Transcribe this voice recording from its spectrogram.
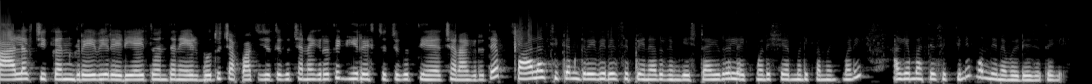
palak chicken gravy ready ಆಯ್ತು ಅಂತಾನೆ ಹೇಳ್ಬೋದು. ಚಪಾತಿ ಜೊತೆಗೂ ಚೆನ್ನಾಗಿರುತ್ತೆ. ಗೀ ರೈಸ್ ಜೊತೆಗೂ ಚೆನ್ನಾಗಿರುತ್ತೆ. ಪಾಲಕ್ ಚಿಕನ್ ಗ್ರೇವಿ ರೆಸಿಪಿ ಏನಾದ್ರು ನಿಮ್ಗೆ ಇಷ್ಟ ಆಗಿದ್ರೆ ಲೈಕ್ ಮಾಡಿ ಶೇರ್ ಮಾಡಿ ಕಮೆಂಟ್ ಮಾಡಿ. ಹಾಗೆ ಮತ್ತೆ ಸಿಗ್ತೀನಿ ಮುಂದಿನ ವಿಡಿಯೋ ಜೊತೆಗೆ.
